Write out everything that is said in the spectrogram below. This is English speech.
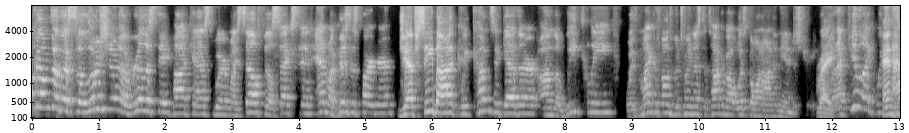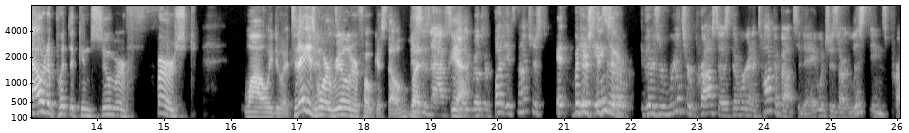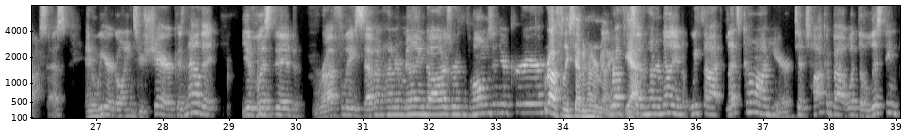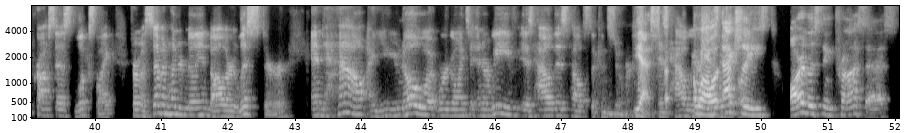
Welcome to the Solution of Real Estate podcast, where myself, Phil Sexton, and my business partner, Jeff Sibbach. we come together on the weekly with microphones between us to talk about what's going on in the industry. Right. But I feel like we And how to put the consumer first while we do it. Today is more realtor focused though, this is absolutely yeah. realtor, but it's not just it, but there's it- things that are there's a realtor process that we're going to talk about today, which is our listings process, and we are going to share because now that you've listed roughly seven hundred million dollars worth of homes in your career, roughly 700 million. roughly yeah. 700 million we thought let's come on here to talk about what the listing process looks like from a 700 million dollar lister and how you know what we're going to interweave is how this helps the consumer Yes. is how we Well, actually, focused. our listing process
